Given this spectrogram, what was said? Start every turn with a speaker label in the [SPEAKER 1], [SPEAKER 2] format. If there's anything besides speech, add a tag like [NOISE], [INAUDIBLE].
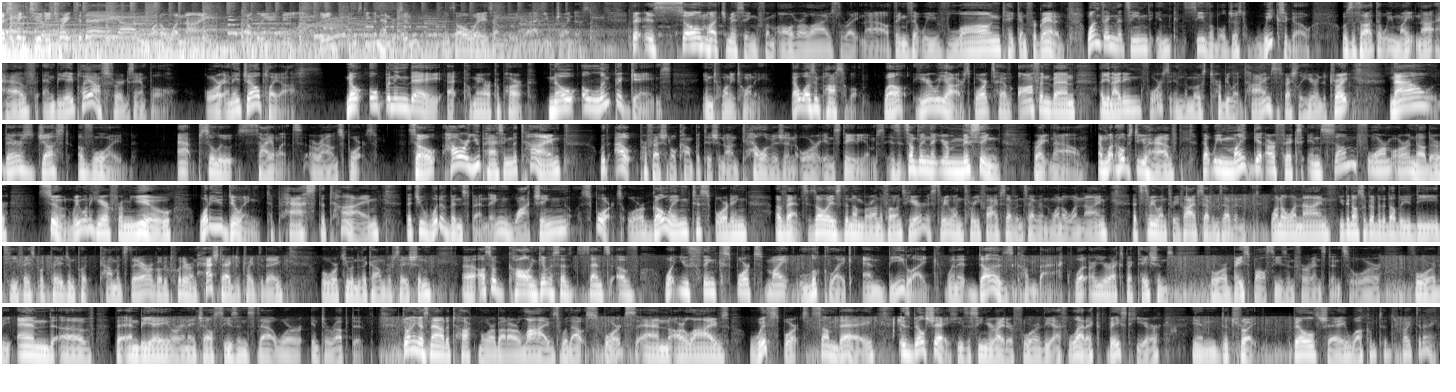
[SPEAKER 1] listening to Detroit Today on 1019 WDET. I'm Stephen Henderson, and as always, I'm really glad you've joined us. There is so much missing from all of our lives right now, things that we've long taken for granted. One thing that seemed inconceivable just weeks ago was the thought that we might not have NBA playoffs, for example, or NHL playoffs. No opening day at Comerica Park. No Olympic Games in 2020. That wasn't possible. Well, here we are. Sports have often been a uniting force in the most turbulent times, especially here in Detroit. Now there's just a void, absolute silence around sports. So, how are you passing the time without professional competition on television or in stadiums? Is it something that you're missing right now? And what hopes do you have that we might get our fix in some form or another soon? We want to hear from you. What are you doing to pass the time that you would have been spending watching sports or going to sporting events? As always, the number on the phones here is 313 577 1019. That's 313 577 1019. You can also go to the WDET Facebook page and put comments there, or go to Twitter and hashtag Detroit Today. We'll work you into the conversation. Uh, also, call and give us a sense of what you think sports might look like and be like when it does come back. What are your expectations for a baseball season, for instance, or for the end of the NBA or NHL seasons that were interrupted? Joining us now to talk more about our lives without sports and our lives with sports someday is Bill Shea. He's a senior writer for The Athletic based here in Detroit. Bill Shea, welcome to Detroit Today.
